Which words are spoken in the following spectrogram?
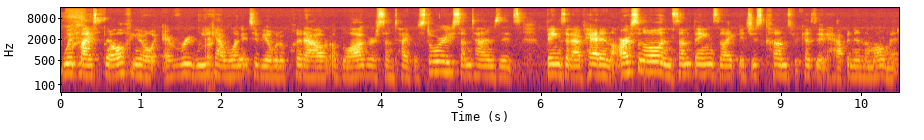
with myself you know every week right. I want it to be able to put out a blog or some type of story sometimes it's things that I've had in the arsenal and some things like it just comes because it happened in the moment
